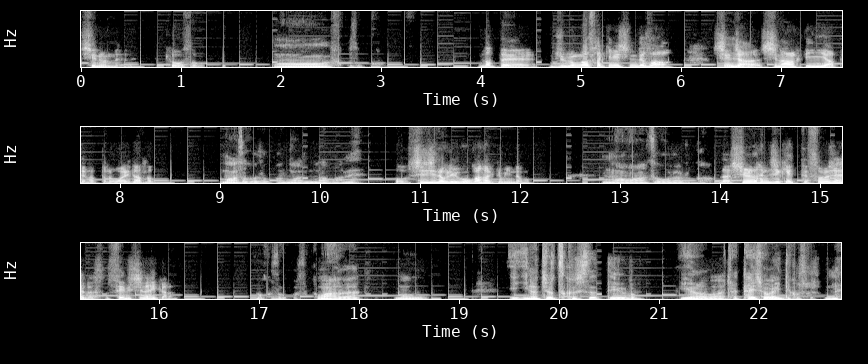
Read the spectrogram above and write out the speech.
死ぬんだよね、教祖。ああ、そっかそっか。だって、自分が先に死んでさ、信者死ななくていいやってなったら終わりなんだもん。まあそっかそっか。まあまあまあね。そう指示通り動かなくてもいいんだもん。だかまあまあそうなるか。ら集団事件ってそれじゃないと成立しないから。そっかそっかそっか。まあだから、もう、い命を尽くすっていういうのは、まあ対象がいてこそですね。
